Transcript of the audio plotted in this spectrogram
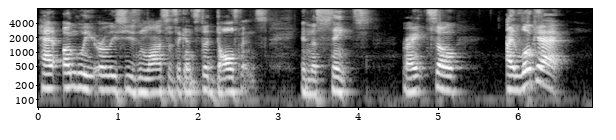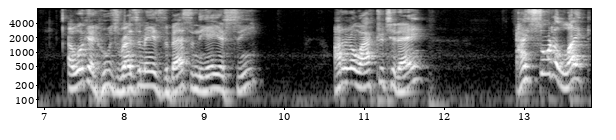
had ugly early season losses against the Dolphins and the Saints, right? So I look at I look at whose resume is the best in the AFC. I don't know after today, I sort of like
